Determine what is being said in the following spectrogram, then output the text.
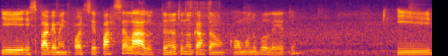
E esse pagamento pode ser parcelado tanto no cartão como no boleto. E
